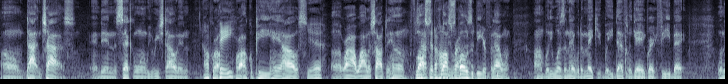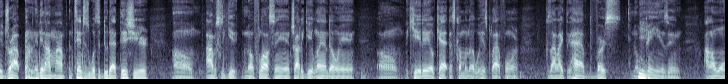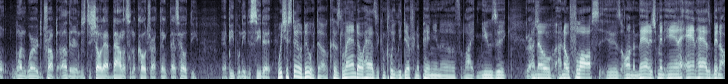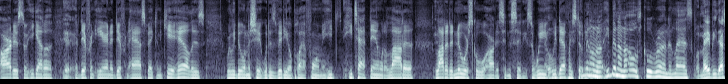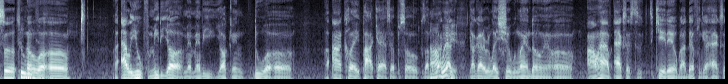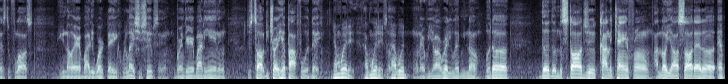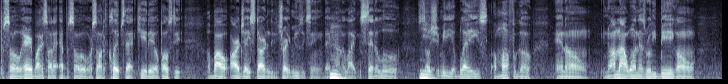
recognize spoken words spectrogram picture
um, Dot and Chaz. And then the second one, we reached out and Uncle brought, P. brought Uncle P, Hen House. Yeah. Uh, Rod Wallace, shout out to him. Floss, to Floss was supposed to be here for that one, um, but he wasn't able to make it. But he definitely gave great feedback when it dropped. and then I, my intentions was to do that this year. Um, obviously, get you know Floss in, try to get Lando in, um, the kid L Cat that's coming up with his platform, because I like to have diverse you know Yeah. opinions and I don't want one word to trump the other, and just to show that balance in the culture, I think that's healthy, and people need to see that. We should still do it though, because Lando has a completely different opinion of like music. I know, I know, Floss is on the management end and has been an artist, so he got a Yeah. a different ear and a different aspect. And the kid L is really doing the shit with his video platform, and he he tapped in with a lot of a lot of the newer school artists in the city. So we oh. we definitely still He need been to on a he been on an old school run the last Well, maybe that's a Two you know weeks uh, uh, a alley oop for me to y'all. Man, maybe y'all can do a, uh a enclave podcast episode because I know I'm y'all got it. y'all got a relationship with Lando and uh, I don't have access to, to Kid L, but I definitely got access to Floss. You know, everybody work their relationships and bring everybody in and just talk Detroit hip hop for a day. I'm with it. I'm with it. I would. Whenever y'all ready, let me know. But uh the the nostalgia kind of came from I know y'all saw that uh episode, everybody saw that episode or saw the clips that Kid L posted about RJ starting the Detroit music scene. That kind of like set a little social media blaze a month ago. And um, you know, I'm not one that's really big on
